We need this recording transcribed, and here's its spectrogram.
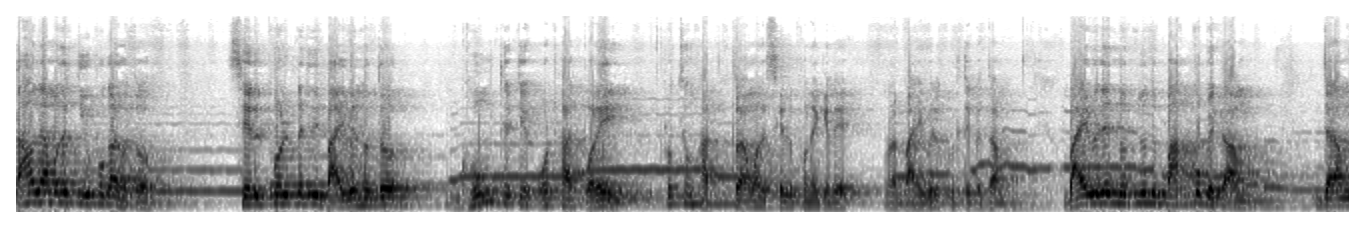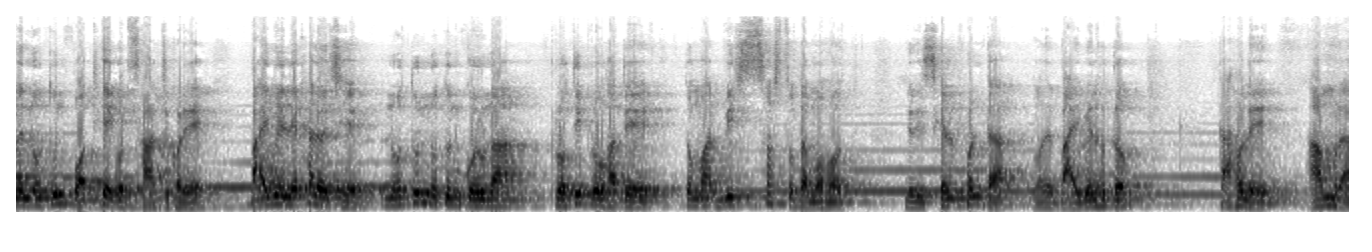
তাহলে আমাদের কি উপকার হতো? সেলফোনটা যদি বাইবেল হতো, ঘুম থেকে ওঠার পরেই প্রথম হাতটা আমাদের সেলফোনে গেলে আমরা বাইবেল খুলতে পেতাম। বাইবেলের নতুন নতুন বাক্য পেতাম, যারা আমাদের নতুন পথে এগোতে সাহায্য করে। বাইবেলে লেখা রয়েছে, নতুন নতুন করুণা প্রতি প্রভাতে তোমার বিশ্বস্ততা মহৎ। যদি সেলফোনটা আমাদের বাইবেল হতো, তাহলে আমরা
